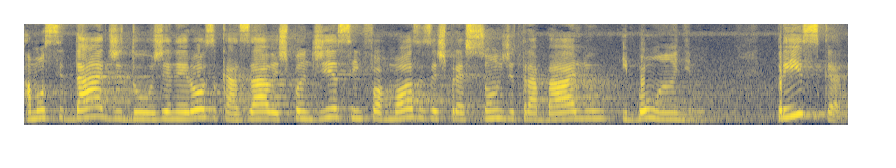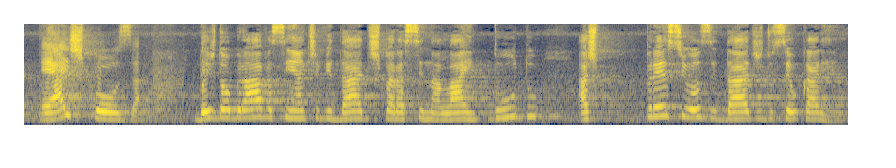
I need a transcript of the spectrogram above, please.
A mocidade do generoso casal expandia-se em formosas expressões de trabalho e bom ânimo. Prisca é a esposa, desdobrava-se em atividades para assinalar em tudo as preciosidades do seu carinho.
